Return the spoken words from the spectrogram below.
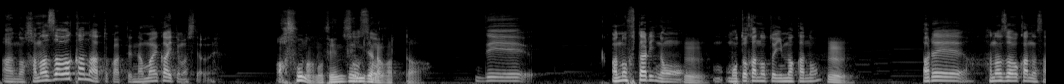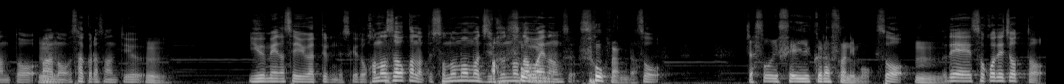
あの花澤香菜とかって名前書いてましたよねあ、そうなの？全然見てなかった。であの二人のうん元カノと今カノ、うん。あれ花澤香菜さんと、さくらさんっていううん。有名な声優がやってるんですけど花澤香菜ってそのまま自分の名前なんですよあ そうなんだ。そうじゃあそういう声優クラスにも。そううん。でそこでちょっと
